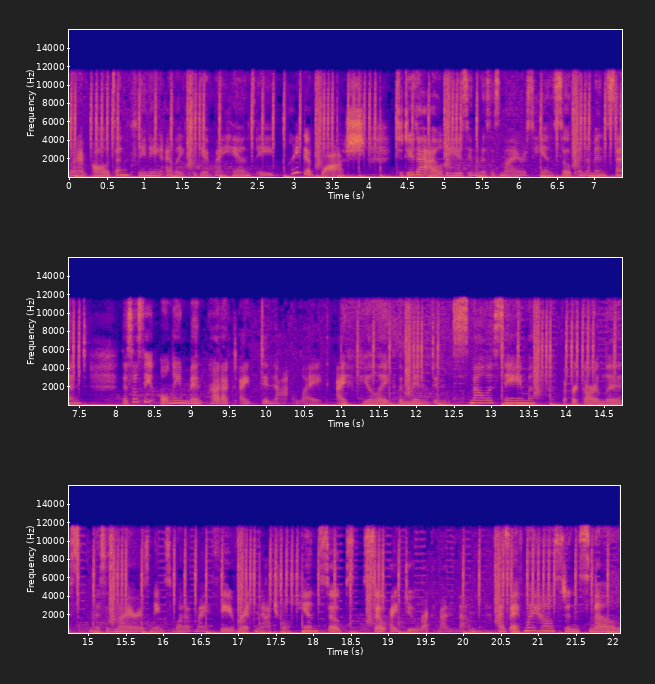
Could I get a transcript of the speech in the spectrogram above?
When I'm all done cleaning, I like to give my hands a pretty good wash. To do that, I will be using the Mrs. Meyer's hand soap in the mint scent. This is the only mint product I did not like. I feel like the mint didn't smell the same, but regardless, Mrs. Meyer's makes one of my favorite natural hand soaps, so I do recommend them. As if my house didn't smell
